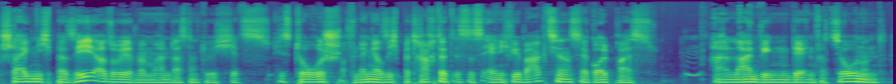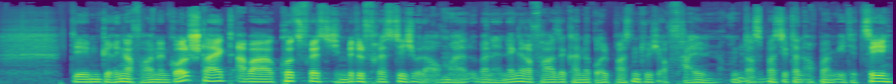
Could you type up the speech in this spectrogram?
steigen nicht per se. Also wenn man das natürlich jetzt historisch auf längere Sicht betrachtet, ist es ähnlich wie bei Aktien, dass der Goldpreis allein wegen der Inflation und dem geringer vorhandenen Gold steigt, aber kurzfristig, mittelfristig oder auch mal über eine längere Phase kann der Goldpreis natürlich auch fallen. Und mhm. das passiert dann auch beim ETC.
